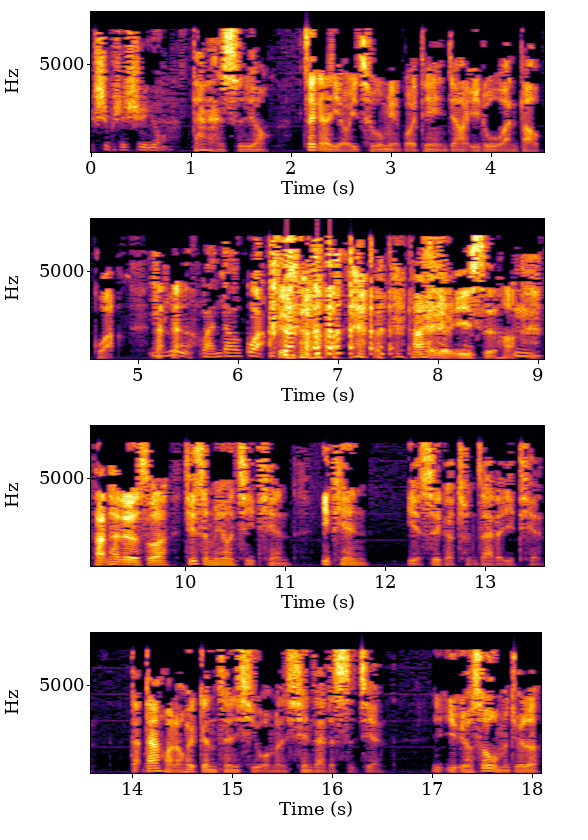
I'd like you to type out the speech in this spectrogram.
是不是适用？当然适用。这个有一出美国电影叫《一路玩到挂》，一路玩到挂，对，他很有意思哈。嗯他他就是说，即使没有几天，一天也是一个存在的一天。但但反而会更珍惜我们现在的时间。有有有时候我们觉得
